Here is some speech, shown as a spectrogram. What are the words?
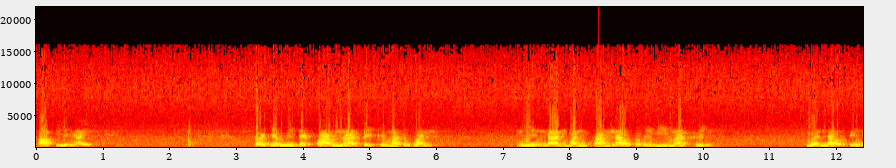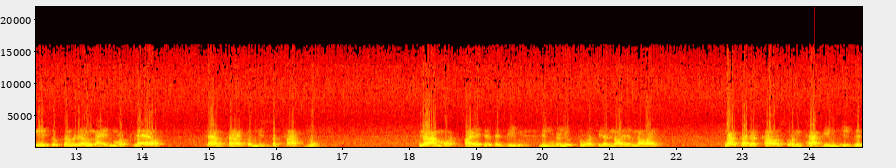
ภาพเป็นยังไง ก็จะมีแต่ความน่าเกิดขึ้นมาทุกวัน ยิ่งนานวันความเน่าก็ไปวีมากขึ้น เมื่อเน่าถึงที่สุดน้ำเหลืองไหลหมดแล้ว ร่างกายก็มีสภาพยุบ น้ำหมดไปแล้วจะดิน ดินก็ยุบตัวทีละน้อยละน้อยนักก็จะเข้าส่วนธาตุดินที่เป็น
